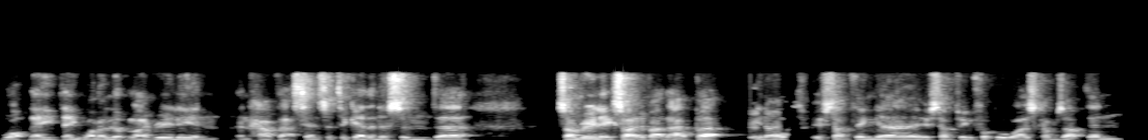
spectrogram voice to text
what they they want to look like really and and have that sense of togetherness and uh, so I'm really excited about that but you know if, if something uh, if something football wise comes up then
